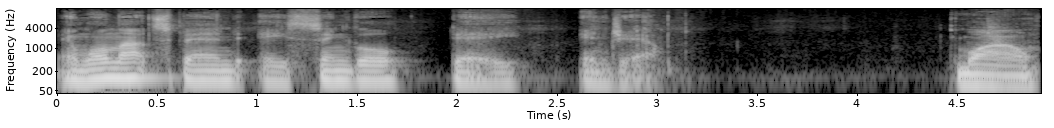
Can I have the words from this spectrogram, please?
and will not spend a single day in jail. Wow.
